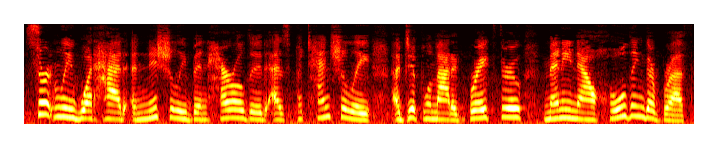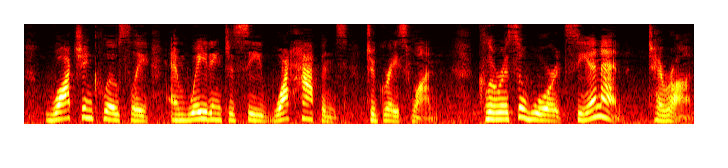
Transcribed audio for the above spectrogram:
certainly what had initially been heralded as potentially a diplomatic diplomatic breakthrough, many now holding their breath, watching closely, and waiting to see what happens to Grace One. Clarissa Ward, CNN, Tehran.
